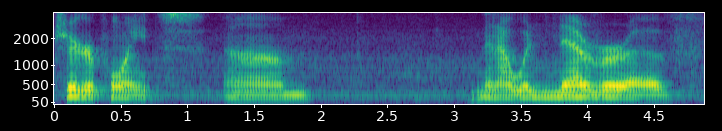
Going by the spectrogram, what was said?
trigger points, um, then I would never have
